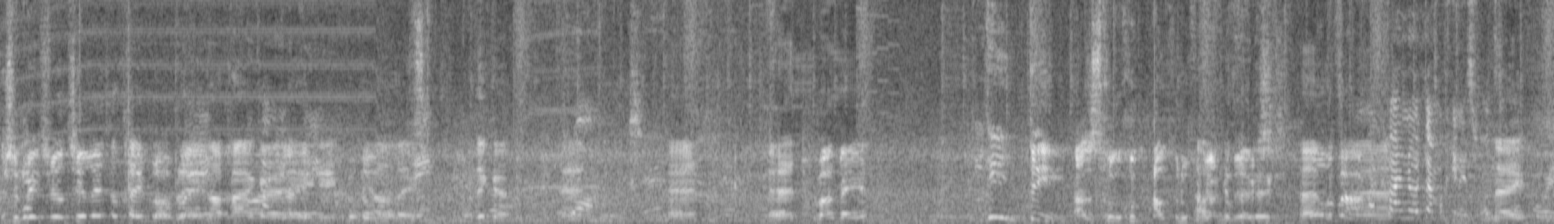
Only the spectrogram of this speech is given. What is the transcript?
Als je bitch wil chillen is dat geen probleem. Dan ga ik erheen, ik kom niet alleen. Want ik eh, en, en, Hoe oud ben je? Tien. 10. Ah, dat is goed, goed oud genoeg voor drank en drugs. Eh, Volgende vraag. eh, Ik ga nooit aan beginnen, het is ook Nee. niet voor je.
